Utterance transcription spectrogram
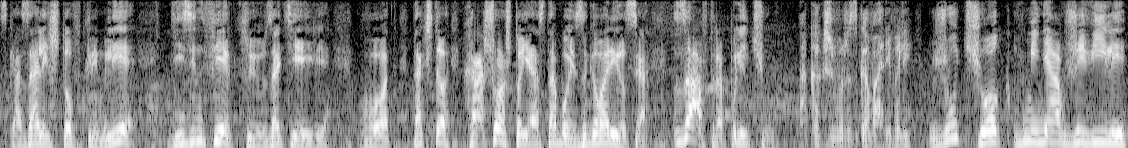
сказали, что в Кремле дезинфекцию затеяли Вот, так что хорошо, что я с тобой заговорился Завтра полечу А как же вы разговаривали? Жучок в меня вживили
